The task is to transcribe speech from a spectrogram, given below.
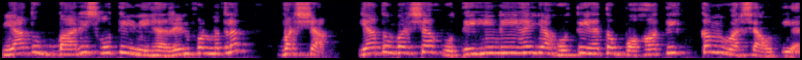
या तो बारिश होती ही नहीं है रेनफॉल मतलब वर्षा या तो वर्षा होती ही नहीं है या होती है तो बहुत ही कम वर्षा होती है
